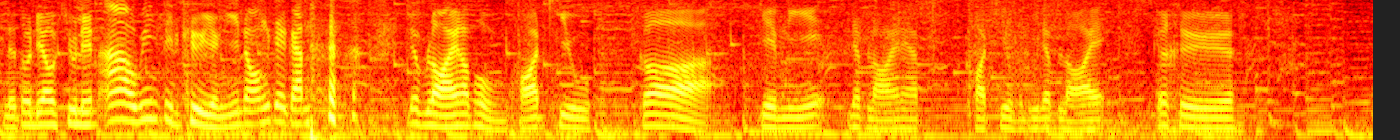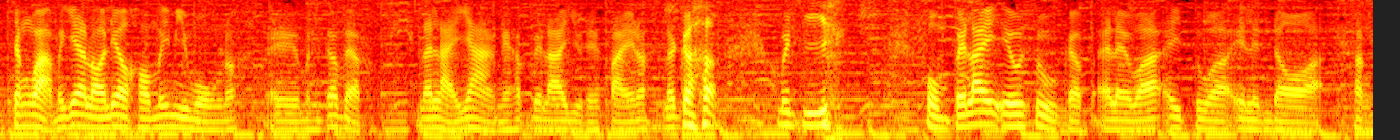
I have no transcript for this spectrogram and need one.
เหลือตัวเดียวคิวเลนอ้าววิ่งติดขื่ออย่างนี้น้องเจอกัน เรียบร้อยครับผมคอร์สคิวก็เกมนี้เรียบร้อยนะครับคอร์สคิวเป็นที่เรียบร้อย ก็คือ จังหวะเมื่อกี้ล้อเลี้ยวเขาไม่มีวงเนาะเออมันก็แบบหลาย ๆ อย่างนะครับเวลาอยู่ในไฟเนาะแล้วก็เมื่อกี้ผมไปไล่เอลสูกับอะไรวะไอตัวเอเลนดอร์ฝั่ง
